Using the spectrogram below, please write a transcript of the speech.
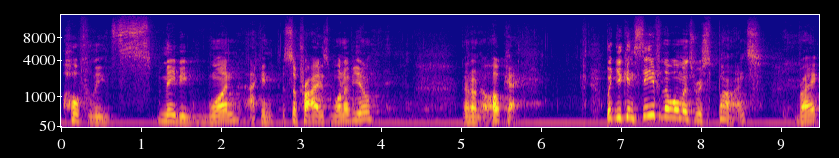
hopefully, maybe one, I can surprise one of you. I don't know. Okay. But you can see from the woman's response, right?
